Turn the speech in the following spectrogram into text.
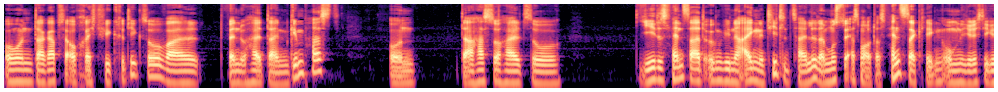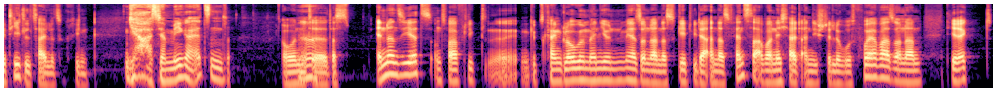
Und da gab es ja auch recht viel Kritik so, weil wenn du halt deinen GIMP hast und da hast du halt so, jedes Fenster hat irgendwie eine eigene Titelzeile, dann musst du erstmal auf das Fenster klicken, um die richtige Titelzeile zu kriegen. Ja, ist ja mega ätzend. Und Ja. äh, das ändern sie jetzt. Und zwar fliegt, äh, gibt es kein Global Menu mehr, sondern das geht wieder an das Fenster, aber nicht halt an die Stelle, wo es vorher war, sondern direkt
